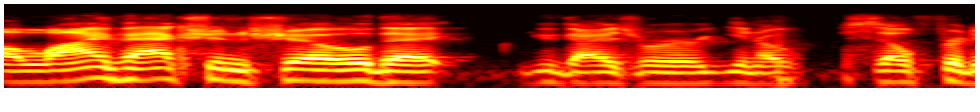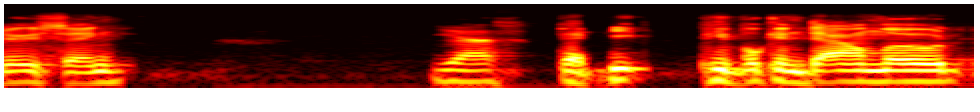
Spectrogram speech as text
a live action show that you guys were, you know, self producing. Yes. That pe- people can download.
